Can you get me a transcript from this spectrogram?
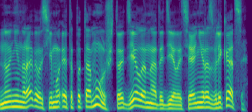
Но не нравилось ему это потому, что дело надо делать, а не развлекаться.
